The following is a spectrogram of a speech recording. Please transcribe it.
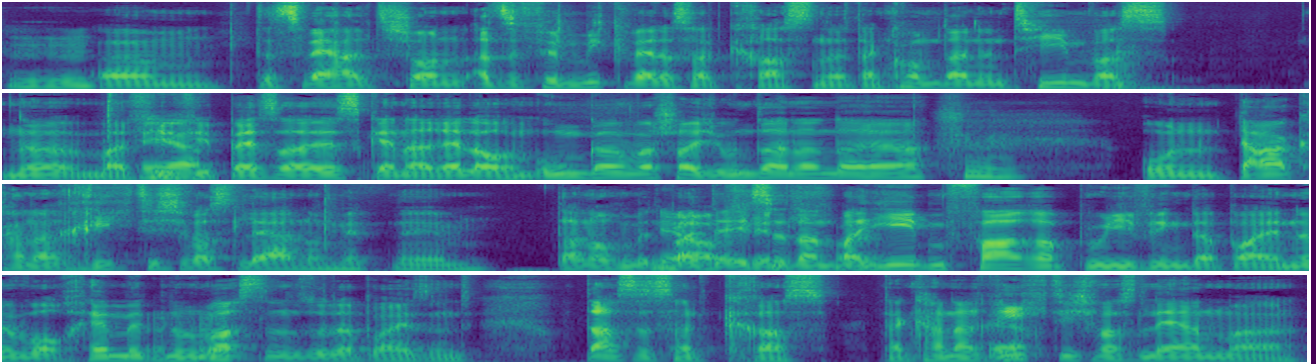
Mhm. Ähm, das wäre halt schon, also für Mick wäre das halt krass, ne? Dann kommt dann ein Team, was ne, mal viel, Ja. viel besser ist, generell auch im Umgang wahrscheinlich untereinander her. Und da kann er richtig was lernen und mitnehmen. Dann noch mit, Ja, weil der ist ja dann bei Fall. jedem Fahrerbriefing dabei, ne, wo auch Hamilton und Mhm. Russell und so dabei sind. Das ist halt krass. Dann kann er Ja. richtig was lernen mal.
